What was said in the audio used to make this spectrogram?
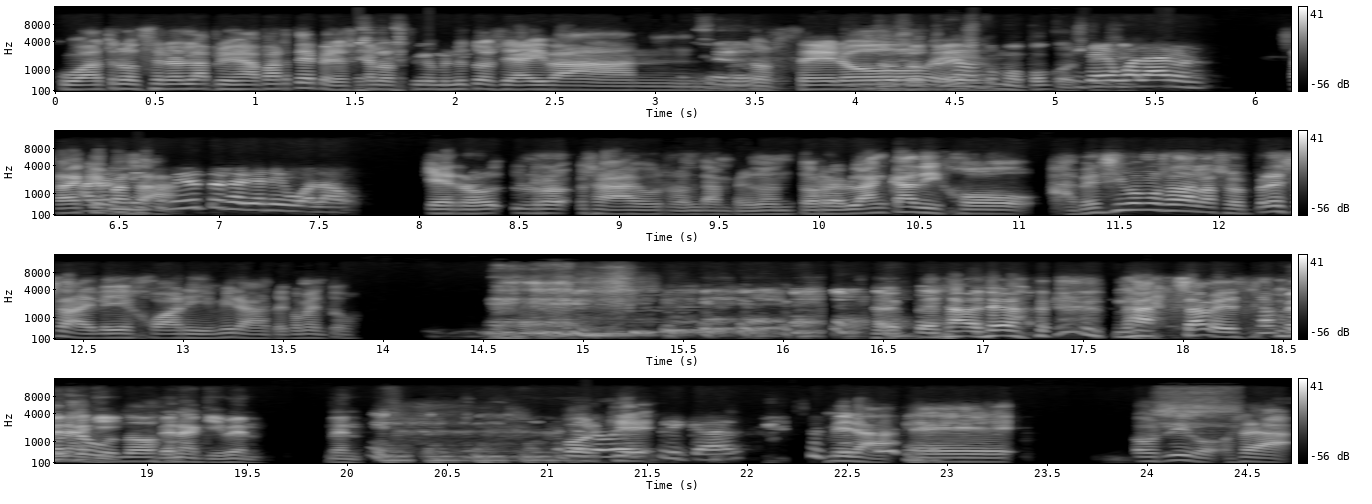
4-0 en la primera parte, pero es que a los 5 minutos ya iban Cero. 2-0. Dos o tres eh, como pocos. Ya sí, igualaron. ¿Sabes A qué los cinco pasa? minutos habían igualado. Que Ro- Ro- o sea, Roldán, perdón, Torreblanca dijo, a ver si vamos a dar la sorpresa. Y le dijo Ari, mira, te comento. ¿Sabes? Dame Ven un aquí, segundo. ven aquí, ven, ven. Porque explicar. Mira, eh, os digo, o sea,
